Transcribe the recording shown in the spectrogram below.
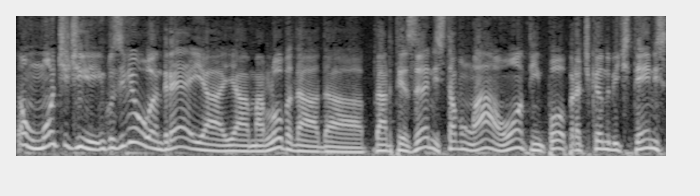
Não, um monte de. Inclusive o André e a, e a Marlova da, da, da Artesani estavam lá ontem, pô, praticando beach tênis.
